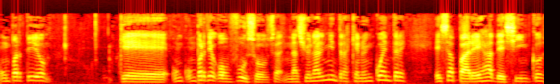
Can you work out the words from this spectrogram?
un partido que un, un partido confuso, o sea, Nacional mientras que no encuentre esa pareja de cinco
